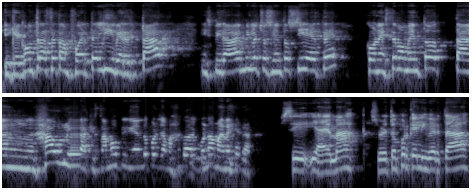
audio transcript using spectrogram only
Y qué contraste tan fuerte, libertad inspirada en 1807 con este momento tan jaula que estamos viviendo, por llamarlo de alguna manera. Sí, y además, sobre todo porque libertad,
